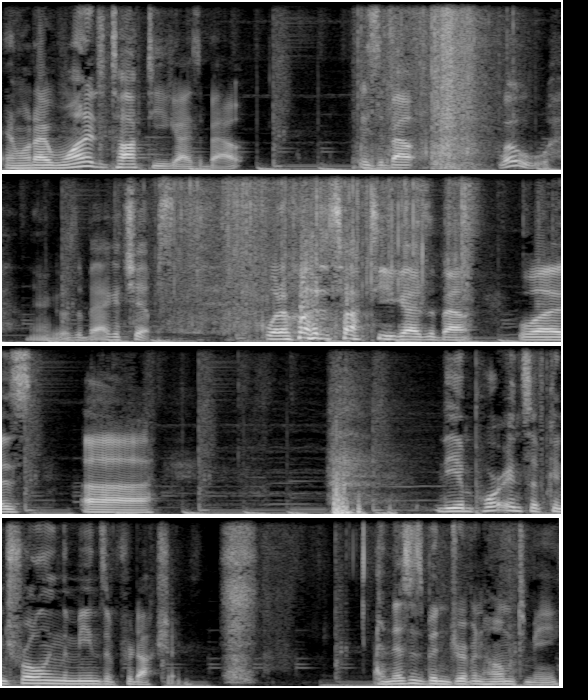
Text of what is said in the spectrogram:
And what I wanted to talk to you guys about is about. Whoa, there goes a bag of chips. What I wanted to talk to you guys about was uh, the importance of controlling the means of production. And this has been driven home to me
